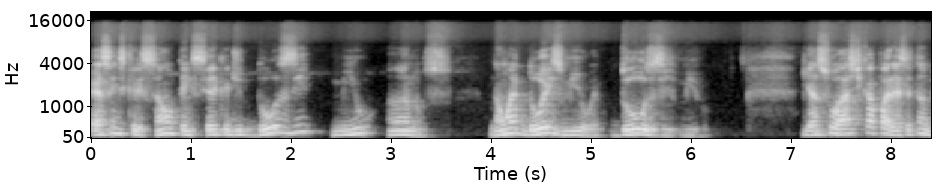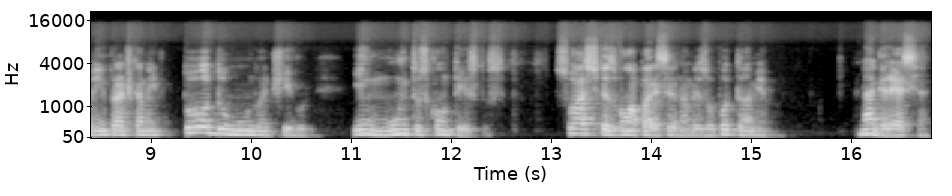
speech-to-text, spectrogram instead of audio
essa inscrição tem cerca de 12 mil anos. Não é 2 mil, é 12 mil. E a suástica aparece também em praticamente todo o mundo antigo e em muitos contextos. Suásticas vão aparecer na Mesopotâmia, na Grécia,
